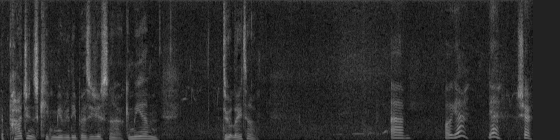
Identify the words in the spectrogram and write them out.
The pageant's keeping me really busy just now. Can we, um, do it later? Um, well, yeah, yeah, sure.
